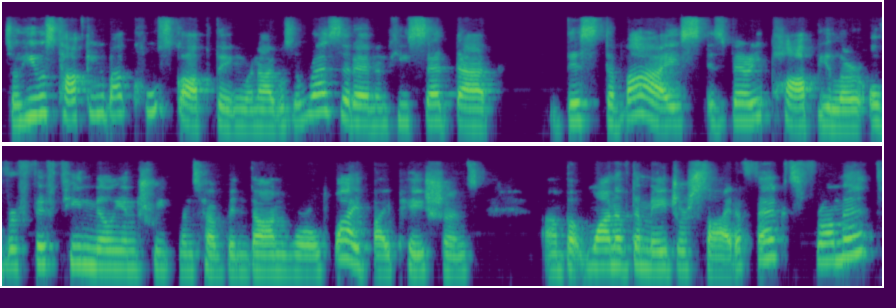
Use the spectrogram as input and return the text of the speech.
So he was talking about CoolSculpting when I was a resident, and he said that this device is very popular. Over 15 million treatments have been done worldwide by patients. Um, but one of the major side effects from it,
